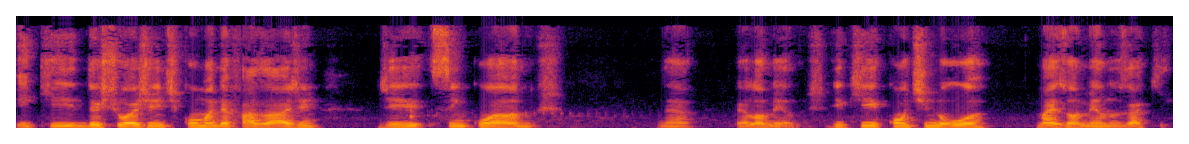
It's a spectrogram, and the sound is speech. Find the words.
e que deixou a gente com uma defasagem de cinco anos, né, pelo menos, e que continua mais ou menos aqui.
